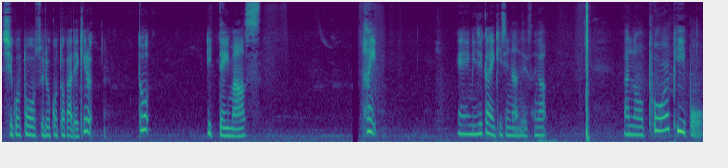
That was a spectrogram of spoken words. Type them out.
仕事をすることができると言っています。はい。えー短い記事なんですがあの poor people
